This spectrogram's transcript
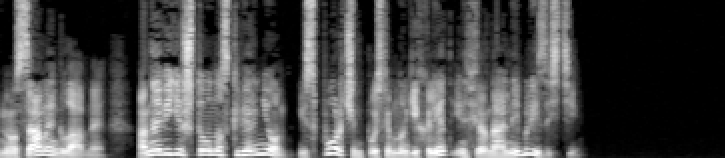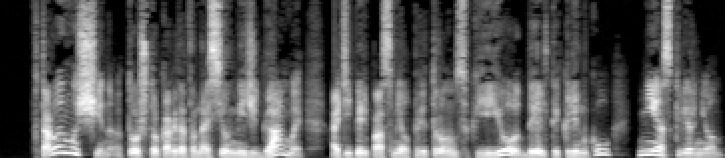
Но самое главное, она видит, что он осквернен, испорчен после многих лет инфернальной близости. Второй мужчина, тот, что когда-то носил меч Гаммы, а теперь посмел притронуться к ее, дельты, клинку, не осквернен.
